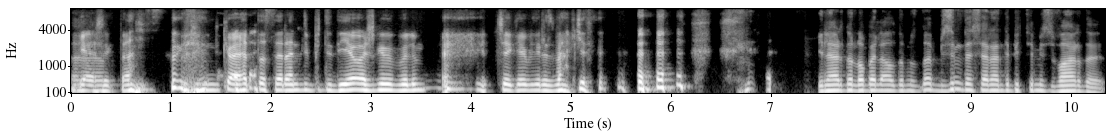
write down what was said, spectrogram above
Ee, Gerçekten günlük hayatta serendipity diye başka bir bölüm çekebiliriz belki de. İleride Nobel aldığımızda bizim de serendipitimiz vardı.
